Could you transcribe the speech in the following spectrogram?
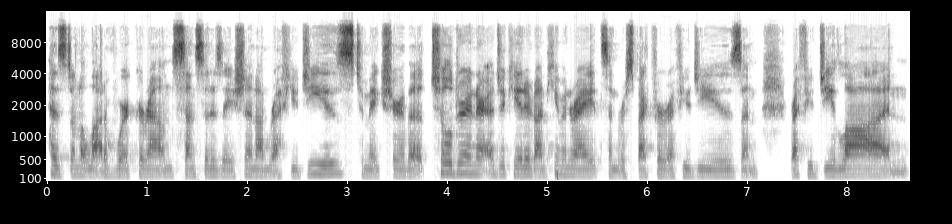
has done a lot of work around sensitization on refugees to make sure that children are educated on human rights and respect for refugees and refugee law and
